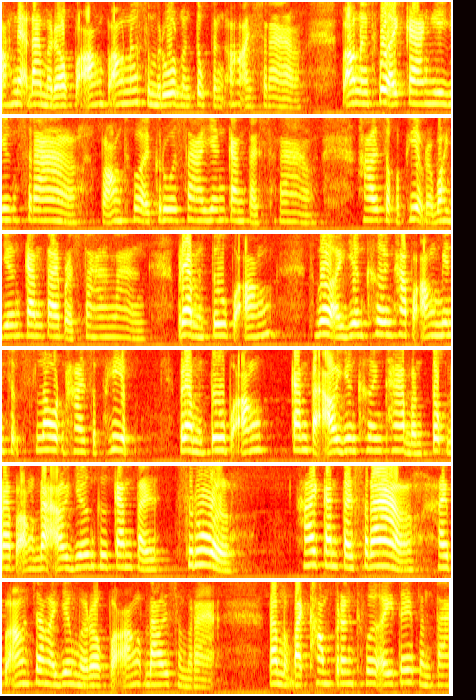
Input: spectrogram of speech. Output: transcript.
អស់អ្នកដែលមករកព្រះអង្គព្រះអង្គនឹងសម្រួលបន្ទុកទាំងអស់ឲ្យស្រាលព្រះអង្គនឹងធ្វើឲ្យការងារយើងស្រាលព្រះអង្គធ្វើឲ្យគ្រួសារយើងកាន់តែស្រាលហើយសុខភាពរបស់យើងកាន់តែប្រសើរឡើងព្រះបន្ទូលព្រះអង្គធ្វើឲ្យយើងឃើញថាព្រះអង្គមានចិត្តស្លូតហើយសុភាពព្រះបន្ទូលព្រះអង្គកាន់តែឲ្យយើងឃើញថាបន្ទុកដែលព្រះអង្គដាក់ឲ្យយើងគឺកាន់តែស្រួលហើយកាន់តែស្រាលហើយព្រះអង្គចង់ឲ្យយើងមករកព្រះអង្គដោយសម្រាប់ តែមិនបាច់ខំប្រឹងធ្វើអីទេប៉ុន្តែ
